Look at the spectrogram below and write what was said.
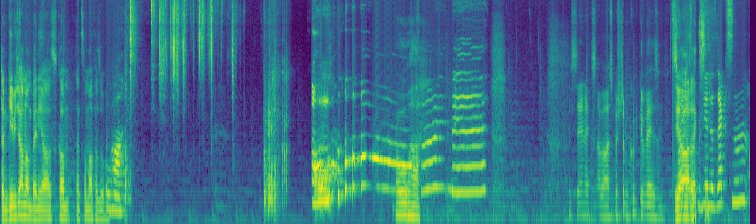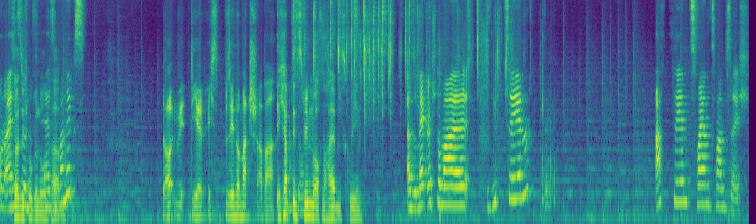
Dann gebe ich auch noch einen Benny aus. Komm, kannst du mal versuchen. Oha. Oh! Oha. Sehe nichts, aber ist bestimmt gut gewesen. Ja, Zwei das- Hier eine Sechsen und eine Soll sich wohl gelohnt man haben. nix? Ja, die, ich sehe nur Matsch, aber Ich habe den so. Stream nur auf dem halben Screen. Also merkt euch schon mal 17, 18, 22.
